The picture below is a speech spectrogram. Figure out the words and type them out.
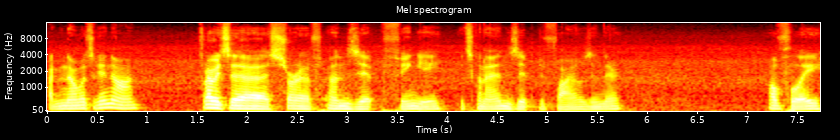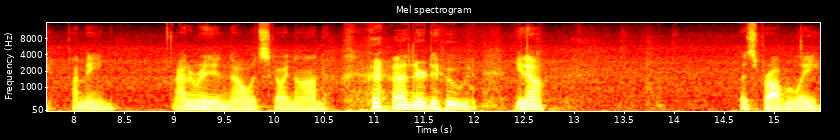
I don't know what's going on. Oh, it's a sort of unzip thingy. It's gonna unzip the files in there. Hopefully, I mean. I don't really know what's going on under the hood, you know? That's probably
